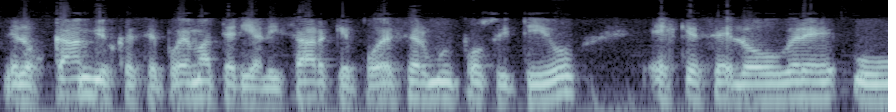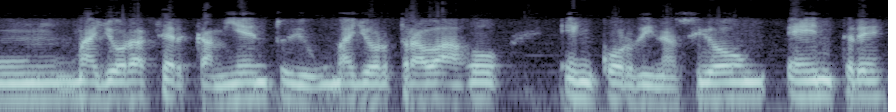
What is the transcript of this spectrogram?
de los cambios que se puede materializar, que puede ser muy positivo, es que se logre un mayor acercamiento y un mayor trabajo en coordinación entre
